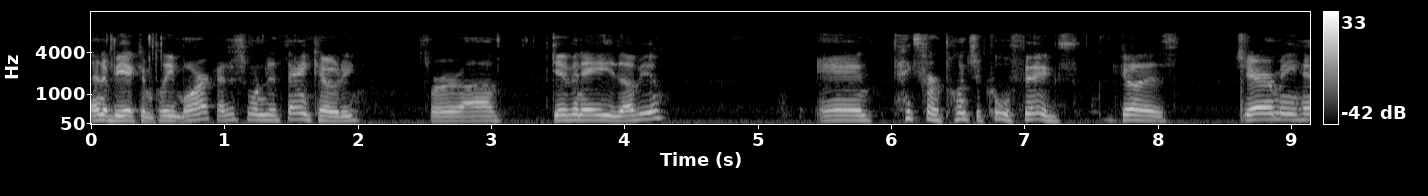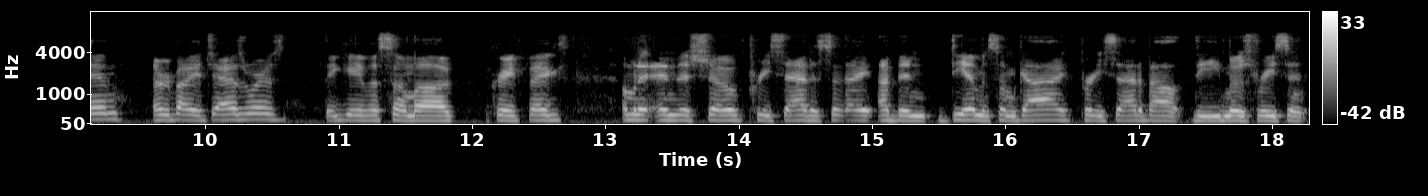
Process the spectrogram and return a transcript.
and to be a complete mark, I just wanted to thank Cody for uh, giving AEW. And thanks for a bunch of cool figs because Jeremy, him, everybody at Jazzwares, they gave us some uh, great figs. I'm going to end this show pretty sad to say. I've been DMing some guy pretty sad about the most recent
